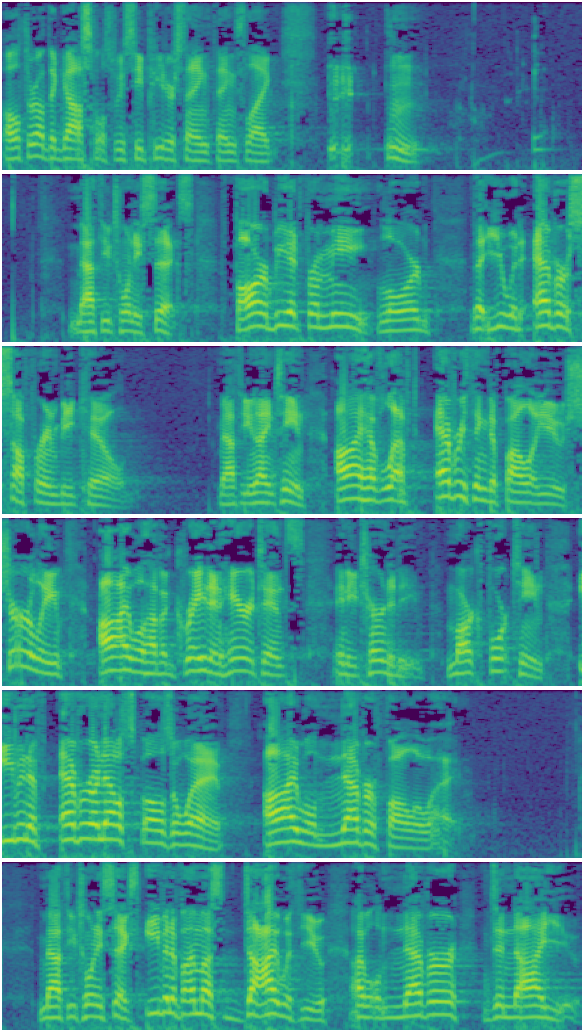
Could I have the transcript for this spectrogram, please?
All throughout the Gospels, we see Peter saying things like Matthew 26 Far be it from me, Lord, that you would ever suffer and be killed. Matthew 19, I have left everything to follow you. Surely I will have a great inheritance in eternity. Mark 14, even if everyone else falls away, I will never fall away. Matthew 26, even if I must die with you, I will never deny you.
